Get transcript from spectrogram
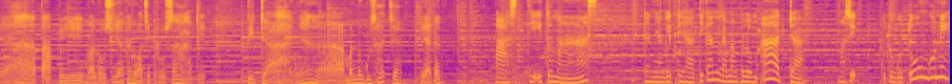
Ya, tapi manusia kan wajib berusaha, Dik. Tidak hanya menunggu saja, ya kan? Pasti itu Mas. Dan yang klik di hati kan memang belum ada. Masih kutunggu-tunggu nih.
